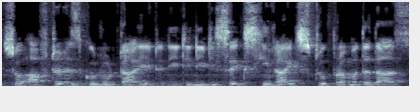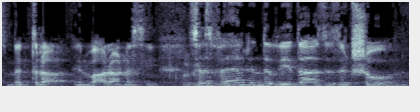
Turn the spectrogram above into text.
So after his guru died in 1886, he Mm-hmm. writes to Pramadadas Mitra in Varanasi. Mm-hmm. Says, where in the Vedas is it shown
